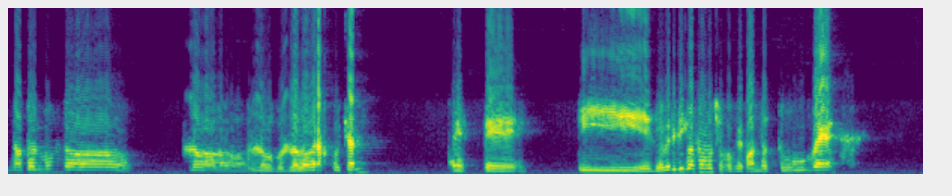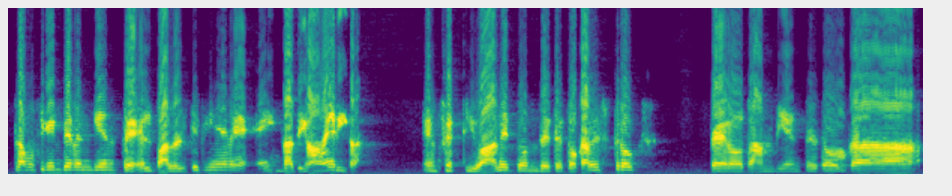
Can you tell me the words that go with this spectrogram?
no todo el mundo lo, lo, logra escuchar. este Y yo critico eso mucho porque cuando tú ves la música independiente, el valor que tiene en Latinoamérica, en festivales donde te toca The Strokes, pero también te toca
